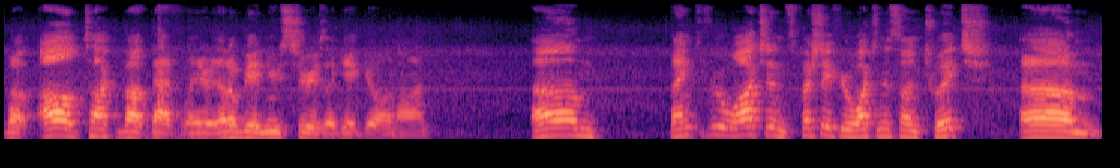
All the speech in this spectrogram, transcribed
but I'll talk about that later. That'll be a new series I get going on. Um, thank you for watching, especially if you're watching this on Twitch. Um,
